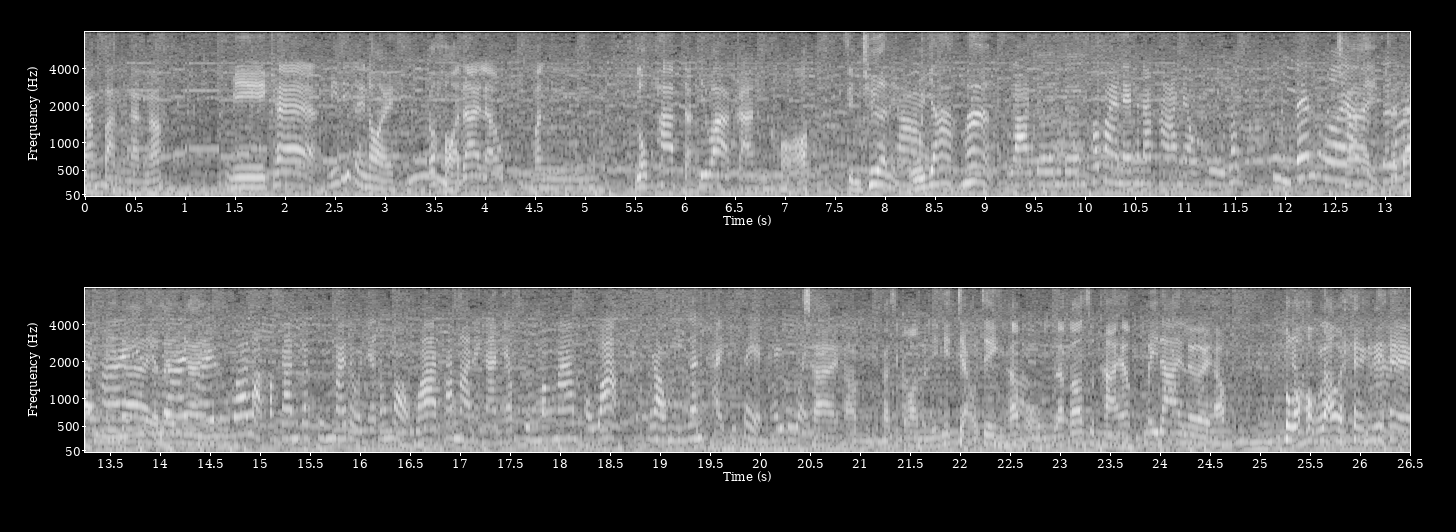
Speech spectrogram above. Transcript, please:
นั่งฟังกันเนาะ มีแค่นิดๆหน่อยอืมๆก็ขอได้แล้วมันลบภาพจากที่ว่าการขอสินเชื่อเนี่ยใช่โหยากมาก เวลาเดินเดินเข้าไปในธนาคารเนี่ยโอ้โหแบบตื่นเต้นเลยใช่อะจะได้ไม่ได้จะอะไรไงหมหรือว่าหลักประกันจะคุ้มไหมแต่วันนี้ต้องบอกว่าถ้ามาในงานเนี้ยคุ้มมากๆ เพราะว่าเรามีเงื่อนไขพิเศษให้ด้วย ใช่ครับกสิกรวันนี้นี่แจ๋วจริงครับผม แล้วก็สุดท้ายครับไม่ได้เลยครับ ตัวของเราเองนี่เอง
